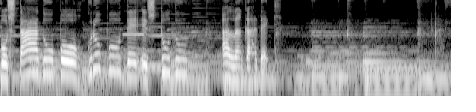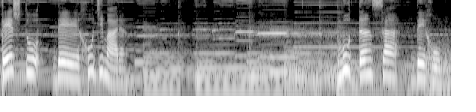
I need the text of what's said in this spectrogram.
Postado por Grupo de Estudo Allan Kardec. Texto de Rudimara. Mudança de rumo.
